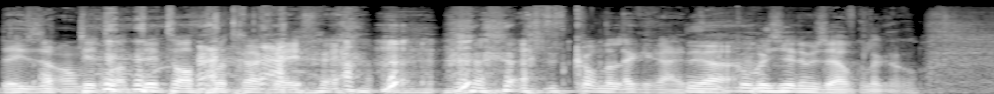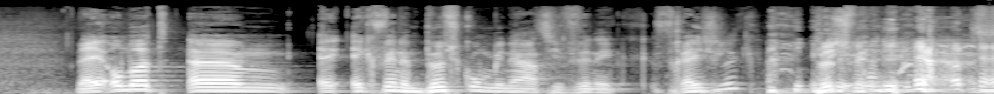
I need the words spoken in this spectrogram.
Deze Dit, antwoord. dit, dit antwoord ga geven. dit komt er lekker uit. Ja. Ik corrigeer mezelf gelukkig al. Nee, omdat ehm, ik, vind een buscombinatie vind ik vreselijk. Buscombinatie.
